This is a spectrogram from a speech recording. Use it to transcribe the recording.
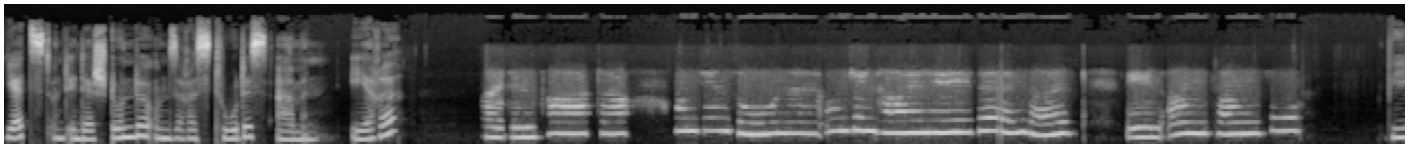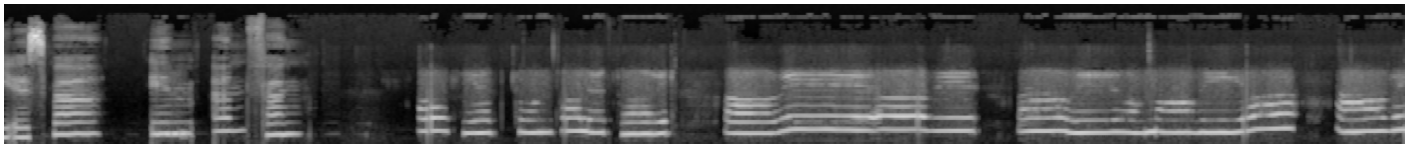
jetzt und in der Stunde unseres Todes. Amen. Ehre, bei den Vater und den Sohne und den Heiligen Geist, den Anfang so wie es war im Anfang. Auf jetzt und alle Zeit. Ave, Ave, Ave Maria, Ave,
